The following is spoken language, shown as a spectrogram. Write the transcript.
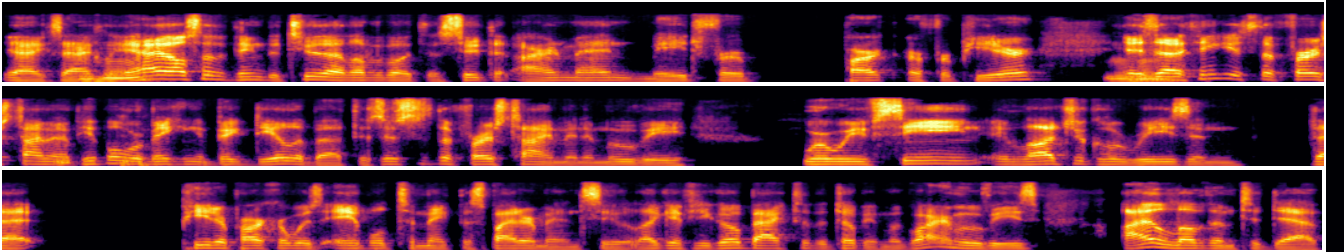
yeah, exactly. Mhm. And I also think the two that I love about the suit that Iron Man made for Park or for Peter is Mhm. that I think it's the first time, and people were making a big deal about this. This is the first time in a movie where we've seen a logical reason that Peter Parker was able to make the Spider-Man suit. Like if you go back to the Tobey Maguire movies, I love them to death.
